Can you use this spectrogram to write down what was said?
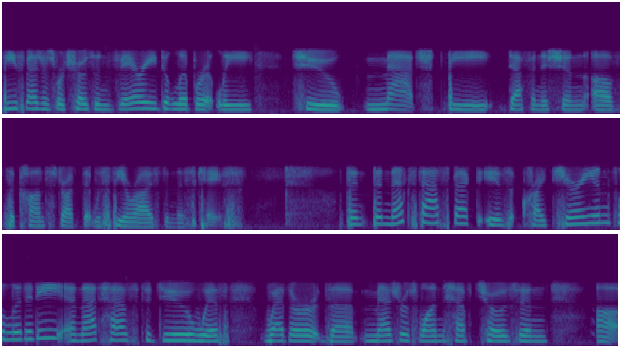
these measures were chosen very deliberately to match the definition of the construct that was theorized in this case. The, the next aspect is criterion validity, and that has to do with whether the measures one have chosen uh,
